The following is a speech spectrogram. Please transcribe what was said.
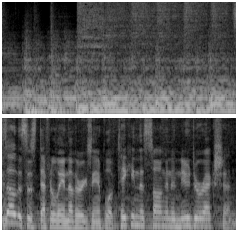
So, this is definitely another example of taking this song in a new direction.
